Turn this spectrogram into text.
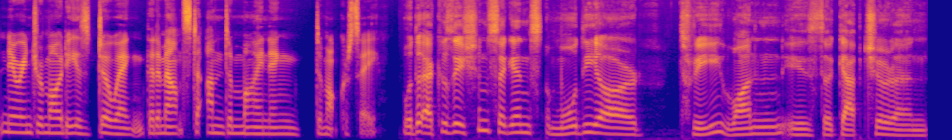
Narendra Modi is doing that amounts to undermining democracy? Well, the accusations against Modi are three. One is the capture and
